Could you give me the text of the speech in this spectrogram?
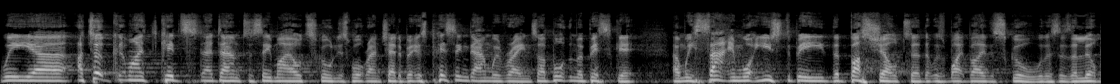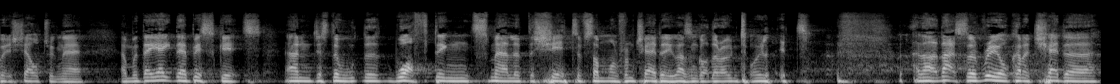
we uh, I took my kids down to see my old school and just walk around Cheddar, but it was pissing down with rain, so I bought them a biscuit. And we sat in what used to be the bus shelter that was right by the school. There's a little bit of sheltering there. And when they ate their biscuits and just the, the wafting smell of the shit of someone from Cheddar who hasn't got their own toilet. And that, that's a real kind of cheddar.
